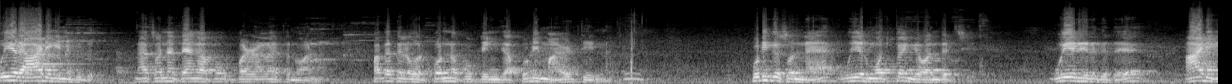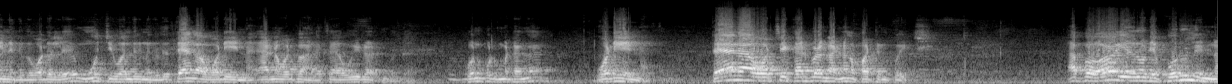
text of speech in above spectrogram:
உயிர் ஆடிக்கின்னு இருக்குது. நான் சொன்னேன் தேங்காய் பூ பழம்லாம் எடுத்துன்னு பக்கத்தில் ஒரு பொண்ணை கூப்பிட்டு இங்கே புடிமா அழுத்தின்னு பிடிக்க சொன்னேன். உயிர் மொத்தம் இங்கே வந்துடுச்சு. உயிர் இருக்குது. ஆடிக்கின்னு இருக்குது உடல் மூச்சு வந்துக்கின்னு இருக்குது தேங்காய் உடையின்னு யாருன்னா உடைப்பாங்க உயிராக இருக்கும்போது பொண்ணு போட மாட்டாங்க உடையின்னு தேங்காய் உடச்சி கற்பூரம் காட்டினாங்க பட்டுன்னு போயிடுச்சு. அப்போது இதனுடைய பொருள் என்ன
